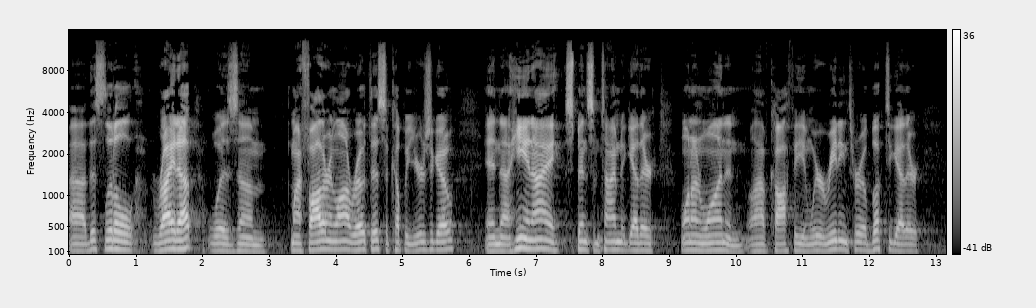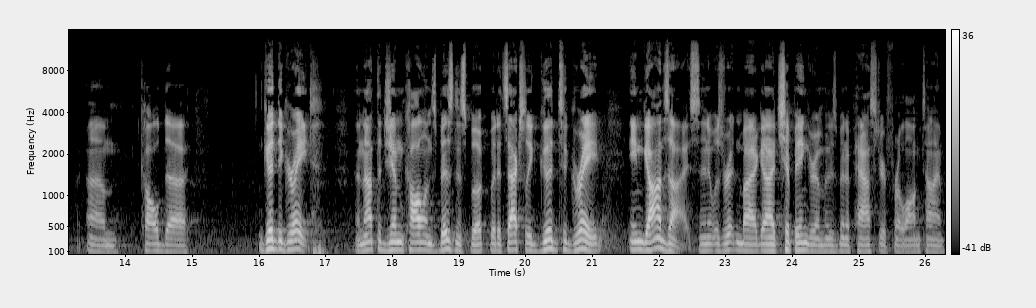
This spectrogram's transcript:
Uh, this little write up was um, my father in law wrote this a couple years ago, and uh, he and I spend some time together one on one, and we'll have coffee, and we were reading through a book together um, called uh, Good to Great and not the Jim Collins business book, but it's actually good to great in God's eyes. And it was written by a guy, Chip Ingram, who's been a pastor for a long time.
